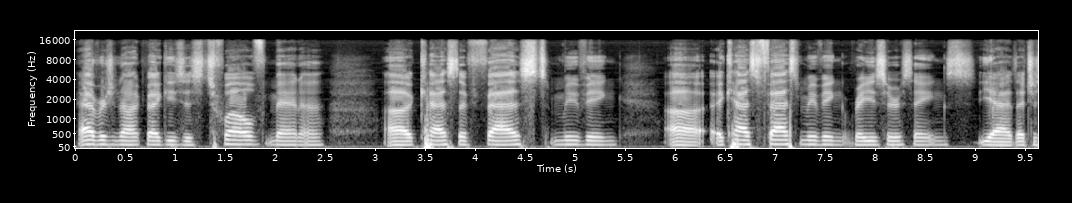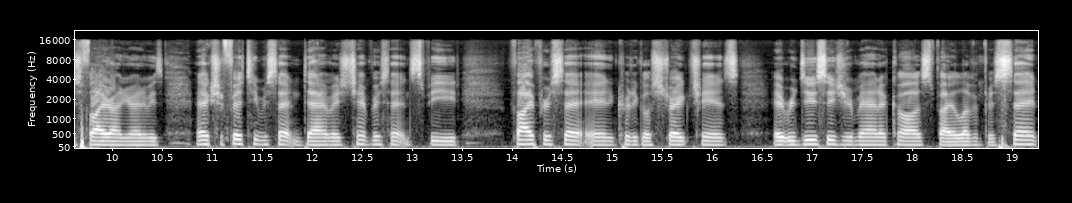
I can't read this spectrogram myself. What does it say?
average knockback uses 12 mana, uh, cast a fast moving uh, it casts fast-moving razor things. Yeah, that just fly around your enemies. An extra 15% in damage, 10% in speed, 5% in critical strike chance. It reduces your mana cost by 11%,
